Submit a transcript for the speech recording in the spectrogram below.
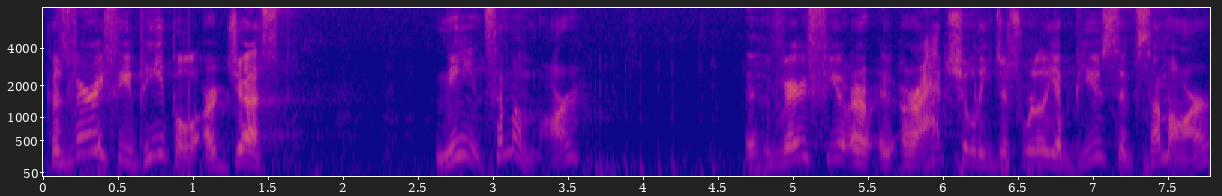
Because very few people are just mean. Some of them are. Uh, Very few are, are actually just really abusive. Some are.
